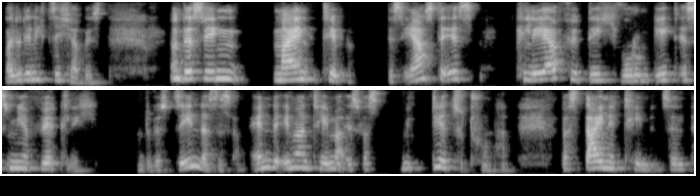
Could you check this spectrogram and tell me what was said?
weil du dir nicht sicher bist. Und deswegen mein Tipp. Das erste ist, klär für dich, worum geht es mir wirklich. Und du wirst sehen, dass es am Ende immer ein Thema ist, was mit dir zu tun hat, was deine Themen sind,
